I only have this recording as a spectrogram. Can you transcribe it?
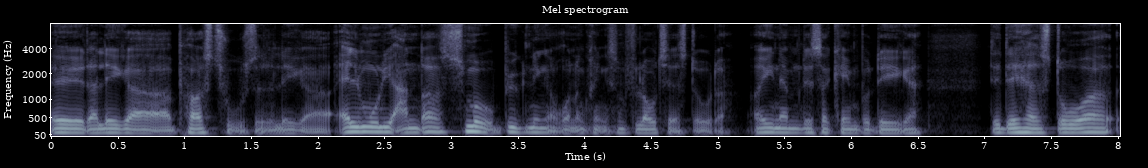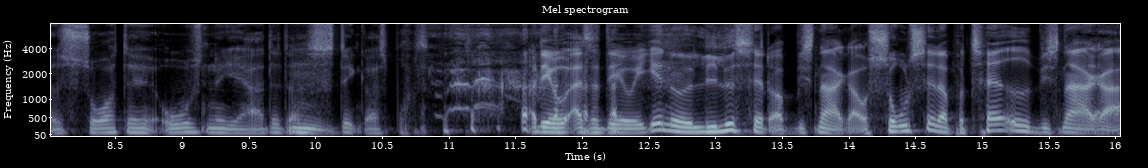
Øh, der ligger posthuset, der ligger alle mulige andre små bygninger rundt omkring, som får lov til at stå der. Og en af dem, det er så Camp Bodega. Det er det her store, øh, sorte, osende hjerte, der mm. stinker af sprut. Og det er, jo, altså, det er jo ikke noget lille setup. Vi snakker jo solceller på taget. Vi snakker ja.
